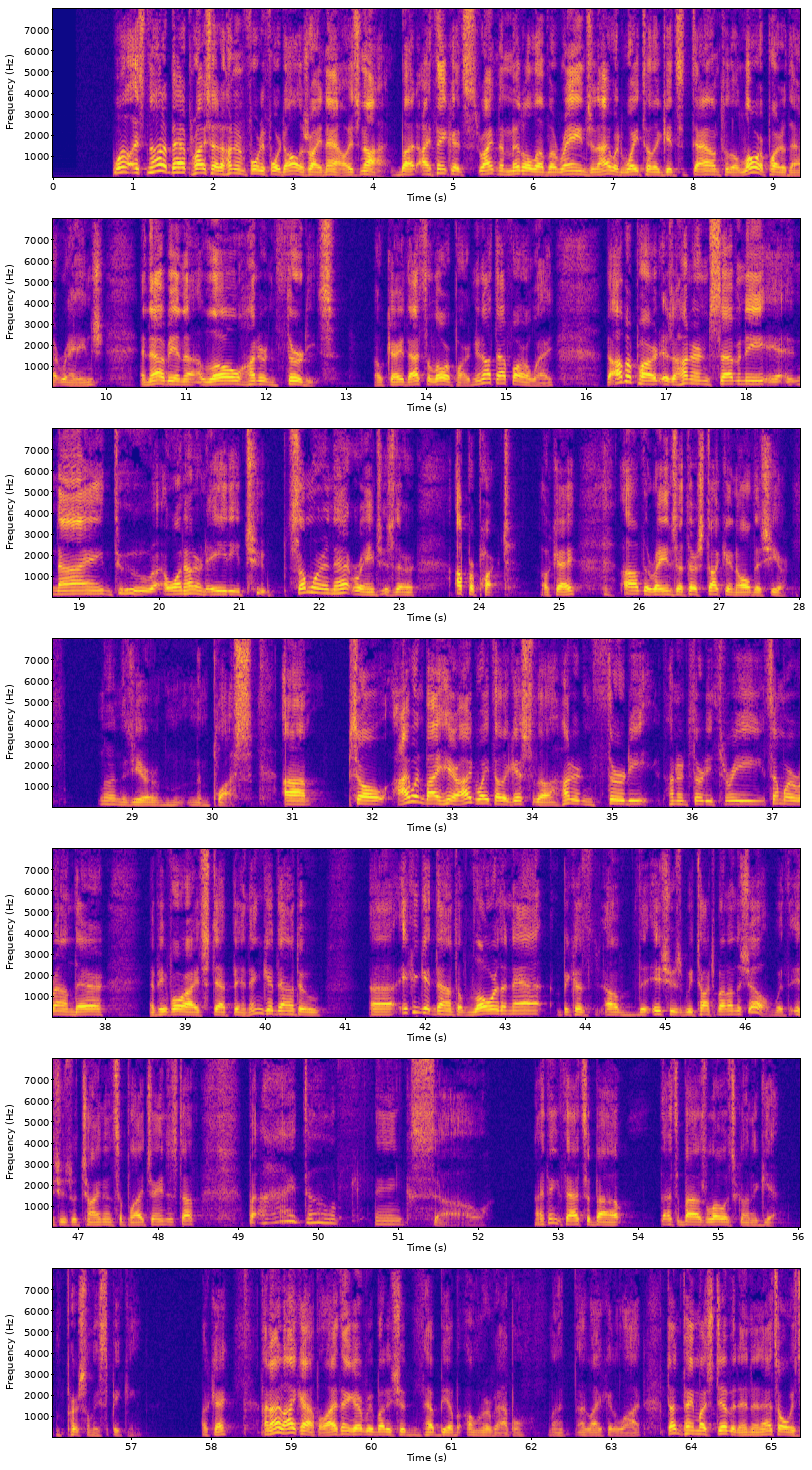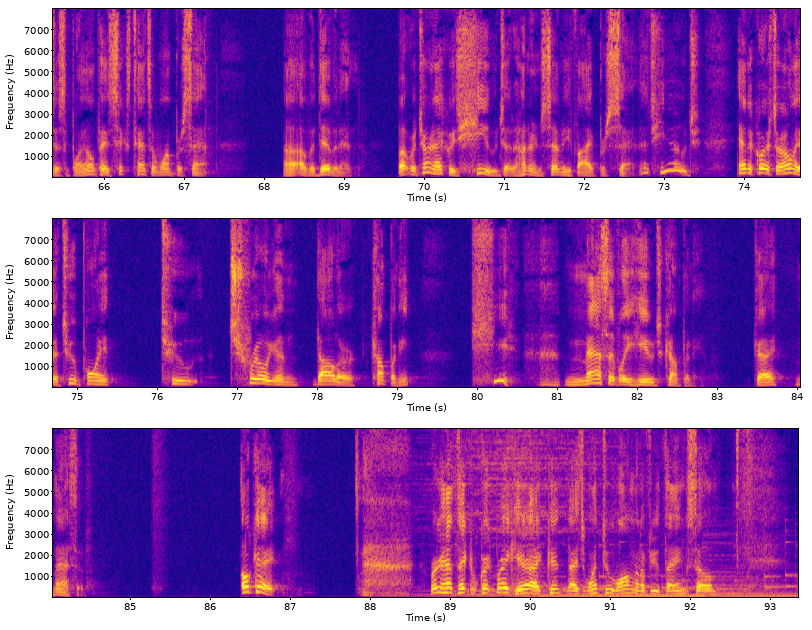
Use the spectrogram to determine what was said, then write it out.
Well, it's not a bad price at $144 right now. It's not. But I think it's right in the middle of a range, and I would wait till it gets down to the lower part of that range, and that would be in the low 130s. Okay, that's the lower part. And You're not that far away. The upper part is 179 to 182. Somewhere in that range is their upper part, okay, of the range that they're stuck in all this year in the year plus. Um, so I wouldn't buy here. I'd wait till it gets to the 130, 133, somewhere around there, and before I'd step in. It can get down to uh, it can get down to lower than that because of the issues we talked about on the show with issues with China and supply chains and stuff. But I don't think so. I think that's about that's about as low as it's going to get, personally speaking. Okay, and I like Apple. I think everybody should have be an owner of Apple. I, I like it a lot. Doesn't pay much dividend, and that's always disappointing. It only pays six tenths of one percent uh, of a dividend, but return on equity is huge at 175 percent. That's huge, and of course they're only a 2.2 trillion dollar company, massively huge company. Okay, massive. Okay, we're gonna have to take a quick break here. I could I went too long on a few things, so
